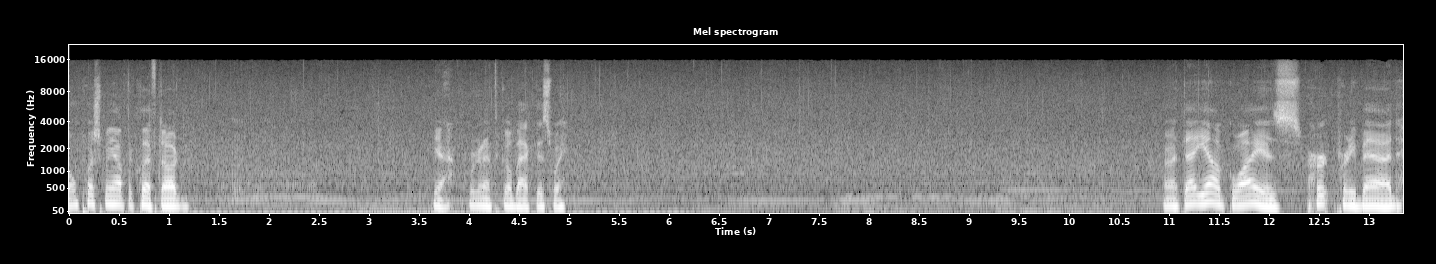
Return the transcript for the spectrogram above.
Don't push me off the cliff, dog. Yeah, we're gonna have to go back this way. Alright, that Yao Guai is hurt pretty bad.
